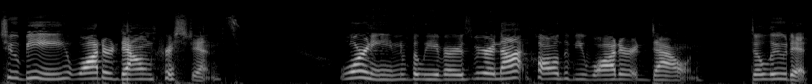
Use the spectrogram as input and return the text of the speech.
to be watered down Christians. Warning, believers, we are not called to be watered down, diluted.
